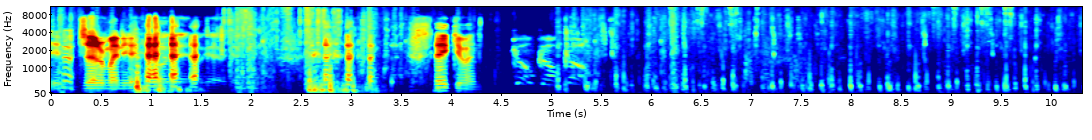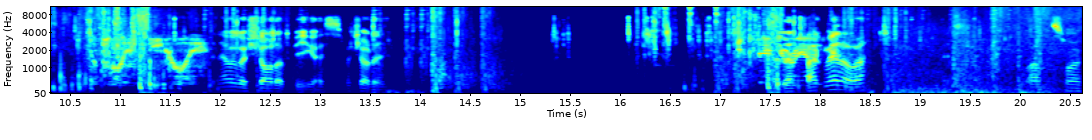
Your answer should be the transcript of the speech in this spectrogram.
in Germany. okay, okay, okay. Thank you, man. They never go short up B, guys. What are they? Is that fuck mid or what? one smoke.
